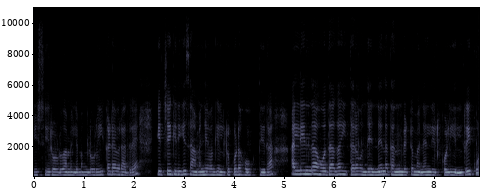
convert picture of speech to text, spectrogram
B C road, ಆಮೇಲೆ ಮಂಗಳೂರು ಈ ಕಡೆಯವರಾದರೆ ಗೆಜ್ಜೆಗಿರಿಗೆ ಸಾಮಾನ್ಯವಾಗಿ ಎಲ್ಲರೂ ಕೂಡ ಹೋಗ್ತೀರಾ? ಅಲ್ಲಿಂದ ಹೋದಾಗ ಈ ಥರ ಒಂದು ಎಣ್ಣೆನ ತಂದುಬಿಟ್ಟು ಮನೇಲಿ ಇಟ್ಕೊಳ್ಳಿ. ಎಲ್ರಿಗೂ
